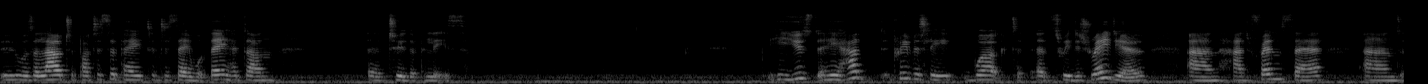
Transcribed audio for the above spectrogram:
who was allowed to participate and to say what they had done uh, to the police. He used to, he had previously worked at Swedish Radio and had friends there, and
